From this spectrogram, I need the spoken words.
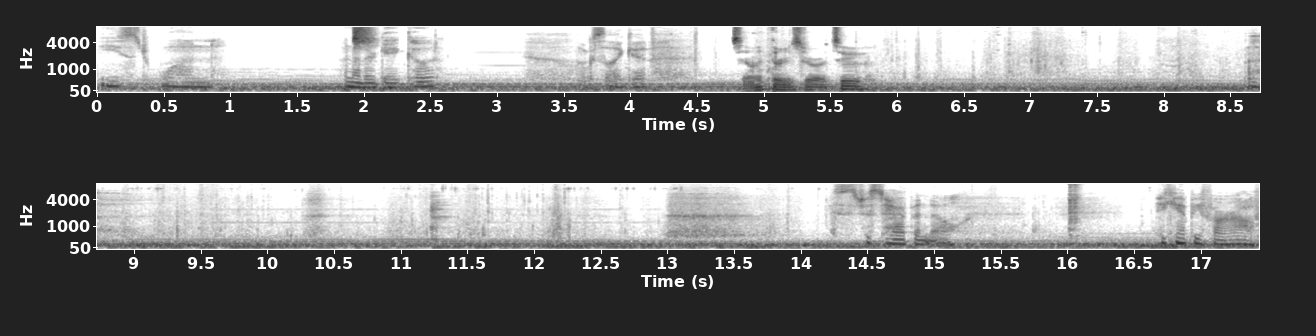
East one. Another gate code? Looks like it. Seven three zero two. Happened now. He can't be far off.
